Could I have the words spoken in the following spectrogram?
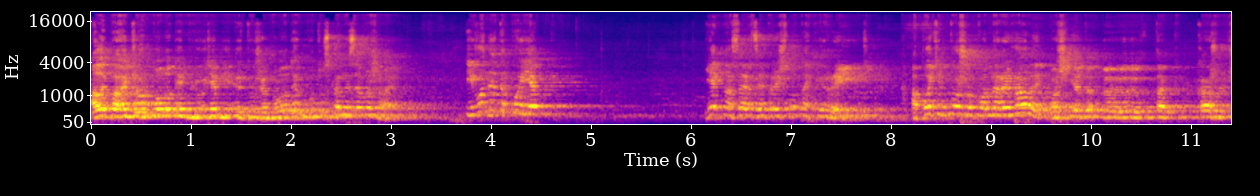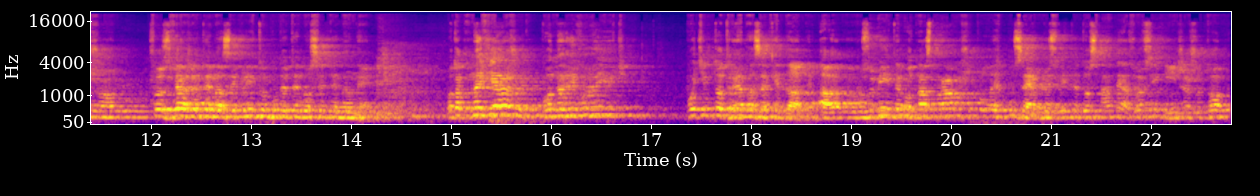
Але багатьом молодим людям і не дуже молодим мотузка не заважає. І вони тако, як, як на серце прийшло, так і риють. А потім то, що понаривали, бо ж е, так кажуть, що, що зв'яжете на землі, то будете носити на небі. Отак нав'яжуть, понаривають, потім то треба закидати. А розумієте, одна справа, що то легку землю звідти достати, а зовсім інша, що то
